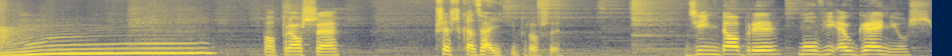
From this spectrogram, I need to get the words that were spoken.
Mm, poproszę. Przeszkadzajki, proszę. Dzień dobry, mówi Eugeniusz.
